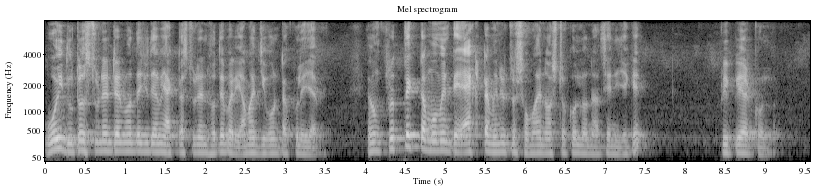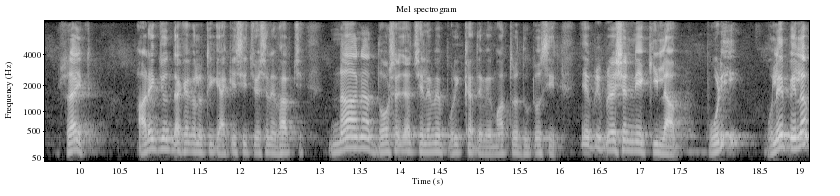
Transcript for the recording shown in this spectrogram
ওই দুটো স্টুডেন্টের মধ্যে যদি আমি একটা স্টুডেন্ট হতে পারি, আমার জীবনটা খুলে যাবে। এবং প্রত্যেকটা মোমেন্টে একটা মিনিটও সময় নষ্ট করল না, সে নিজেকে প্রিপেয়ার করল রাইট আরেকজন দেখা গেল ঠিক একই সিচুয়েশনে ভাবছে, না না, দশ হাজার ছেলে মেয়ে পরীক্ষা দেবে, মাত্র দুটো সিট এই প্রিপারেশন নিয়ে কী লাভ? পড়ি বলে পেলাম,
